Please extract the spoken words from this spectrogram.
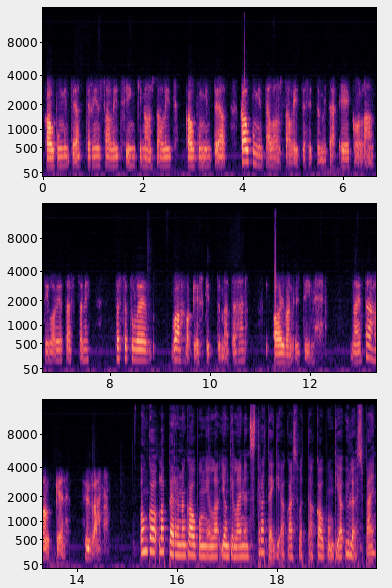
kaupunginteatterin salit, Sinkinon salit, kaupungintalon salit ja sitten mitä EKlla on tiloja tässä. Niin tässä tulee vahva keskittymä tähän aivan ytimeen. Näin tämä hankkeen hyvänä. Onko Lappeenrannan kaupungilla jonkinlainen strategia kasvattaa kaupunkia ylöspäin?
